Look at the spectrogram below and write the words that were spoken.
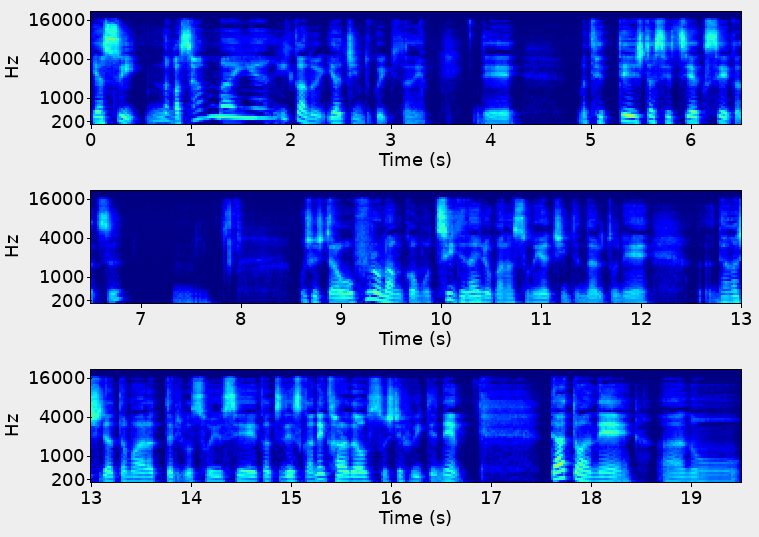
安い。なんか3万円以下の家賃とか言ってたね。で、まあ、徹底した節約生活、うん、もしかしたらお風呂なんかもついてないのかなその家賃ってなるとね流しで頭洗ったりとかそういう生活ですかね。体をそして拭いてね。であとはねあの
